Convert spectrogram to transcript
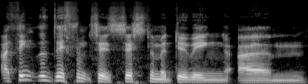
I think the difference is System are doing um,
